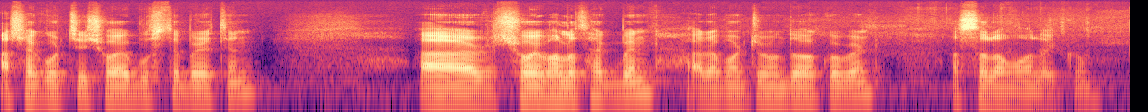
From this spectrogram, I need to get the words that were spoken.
আশা করছি সবাই বুঝতে পেরেছেন। আর সবাই ভালো থাকবেন, আর আমার জন্য দোয়া করবেন। আসসালামু আলাইকুম।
